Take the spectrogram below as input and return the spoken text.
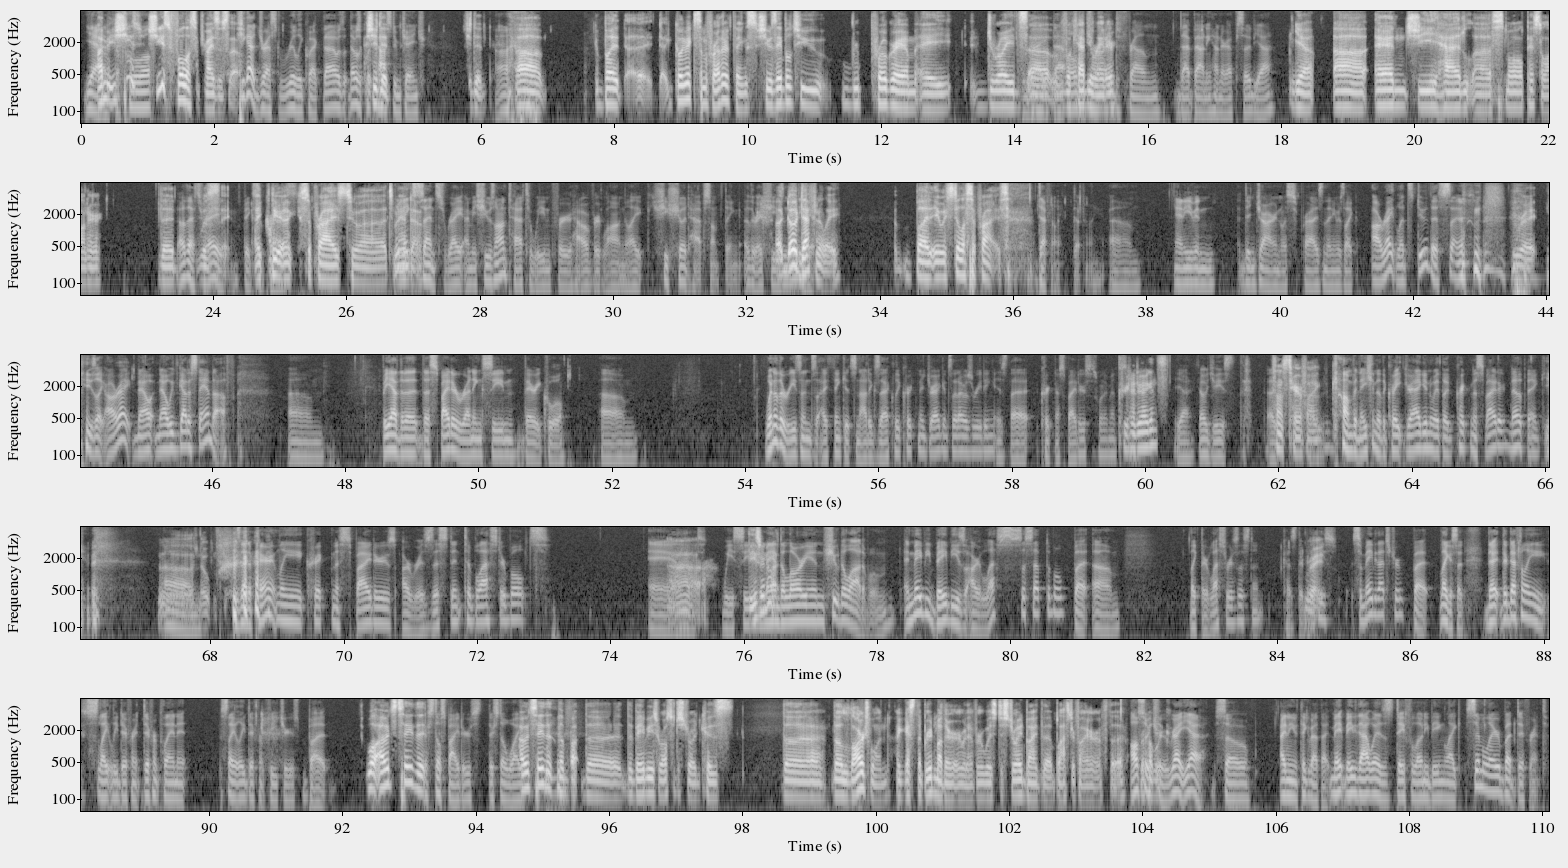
yeah, I mean, she's pool. she's full of surprises though. she got dressed really quick. That was that was a quick She did. costume change. She did. Uh, Uh, but uh, going back to some of her other things, she was able to reprogram a droid's uh, right, vocabulator. droid from that bounty hunter episode. Yeah, Yeah. Uh, and she had a small pistol on her that oh, that's was right. Big a clear surprise. surprise to uh to But it Mando. makes sense, right? I mean, she was on Tatooine for however long. Like, she should have something. Otherwise, she's Uh, no, idiot. definitely. But it was still a surprise. definitely, definitely. Um, and even Din Djarin was surprised, and then he was like, "All right, let's do this." And right. he's like, "All right, now now we've got a standoff." Um, but yeah, the the spider running scene very cool. Um, one of the reasons I think it's not exactly Krykna dragons that I was reading is that Krykna spiders is what I meant. Say. dragons? Yeah. Oh, jeez. A- Sounds terrifying. combination of the crate dragon with a Krykna spider? No, thank you. Uh, Um, nope. is that apparently Krykna spiders are resistant to blaster bolts, and Ah. we see These the are not- Mandalorian shoot a lot of them. And maybe babies are less susceptible, but um, like they're less resistant because they're Right. babies. So maybe that's true. But like I said, they they're definitely slightly different, different planet, slightly different features, but Well, I would say that they're still spiders. They're still white. I would say that the the the babies were also destroyed because the the large one, I guess the brood mother or whatever, was destroyed by the blaster fire of the Also Republic. true, right? Yeah. So I didn't even think about that. Maybe that was Dave Filoni being like similar but different,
